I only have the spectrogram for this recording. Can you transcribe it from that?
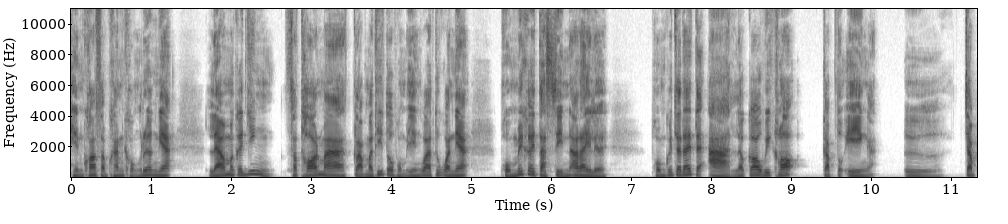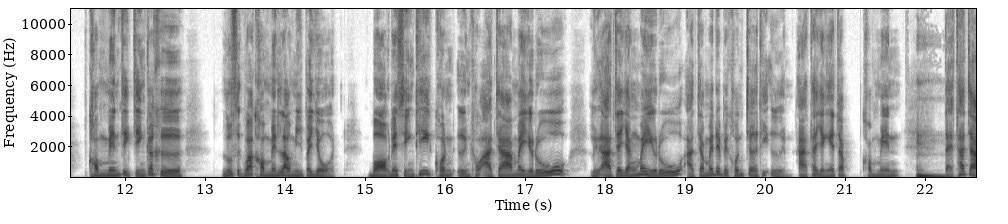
เห็นความสำคัญของเรื่องเนี้ย แล้วมันก็ยิ่งสะท้อนมากลับมาที่ตัวผมเองว่าทุกวันเนี้ย ผมไม่เคยตัดสินอะไรเลย ผมก็จะได้แต่อ่านแล้วก็วิเคราะห์กับตัวเองอะ่ะเออจะคอมเมนต์จริง ๆ ก็คือ รู้สึกว่าคอมเมนต์เรามีประโยชน์ บอกในสิ่งที่คนอื่นเขาอาจจะไม่รู้ หรืออาจจะยังไม่รู้อาจจะไม่ได้ไปค้นเจอที่อื่นอะถ้าอย่างเงี้ยจะคอมเมนต์อืมแต่ถ้าจะ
